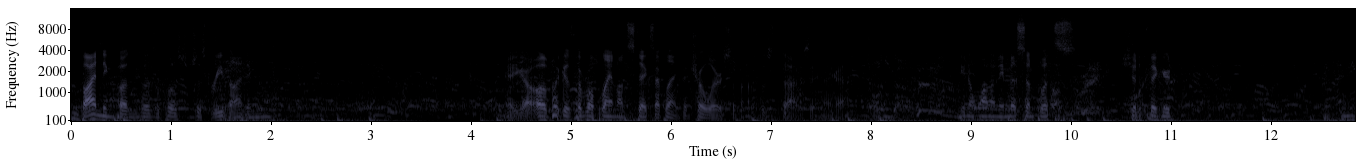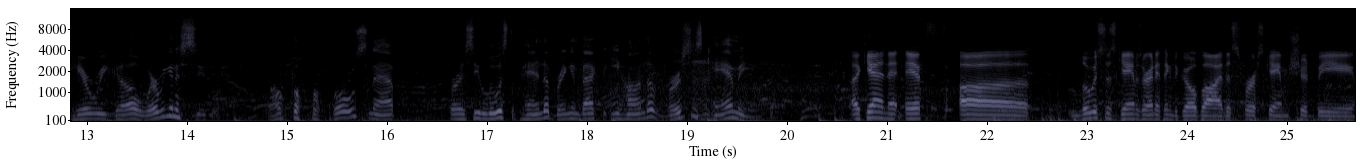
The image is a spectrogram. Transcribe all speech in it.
unbinding buttons as opposed to just rebinding them. There you go. Oh, because they're both playing on sticks, I play on controllers, so I'm just obviously okay. You don't want any misinputs. Should have figured. And here we go. Where are we going to see? Oh, oh, oh, snap. We're going to see Lewis the Panda bringing back the E Honda versus mm-hmm. Cammy. Again, if uh, Lewis's games are anything to go by, this first game should be.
